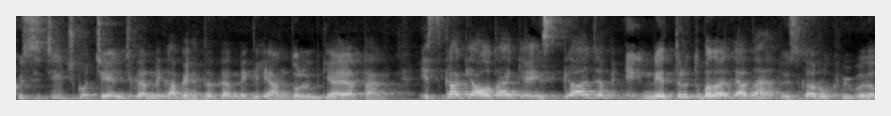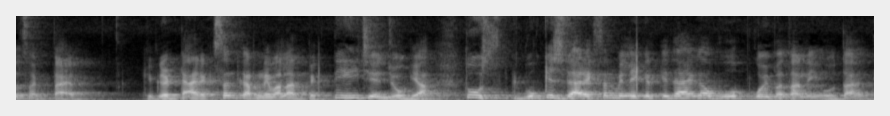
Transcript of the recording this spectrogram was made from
किसी चीज़ को चेंज करने का, बेहतर करने के लिए आंदोलन किया जाता है। इसका क्या होता है कि इसका जब नेतृत्व बदल जाता है तो इसका रुख भी बदल सकता है। कि अगर डायरेक्शन करने वाला व्यक्ति ही चेंज हो गया तो उस, वो किस डायरेक्शन में लेकर के जाएगा, वो कोई पता नहीं होता है।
